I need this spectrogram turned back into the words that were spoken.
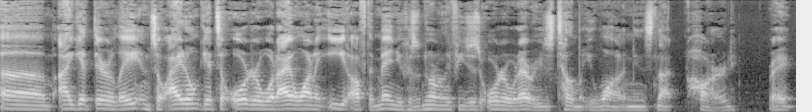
um, I get there late, and so I don't get to order what I want to eat off the menu because normally, if you just order whatever, you just tell them what you want. I mean, it's not hard, right?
